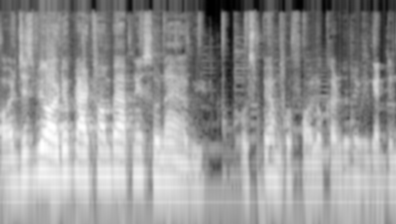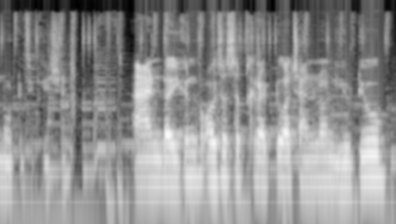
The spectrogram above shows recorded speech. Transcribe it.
और जिस भी ऑडियो प्लेटफॉर्म पे आपने सुना है अभी। उस पर हमको फॉलो कर दो तो you get the notification and you can also subscribe to our channel on YouTube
